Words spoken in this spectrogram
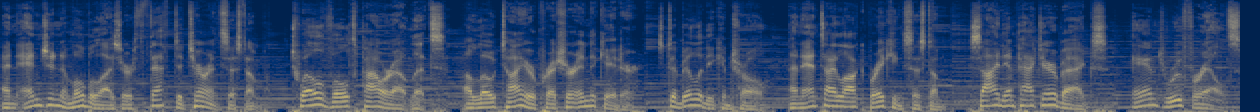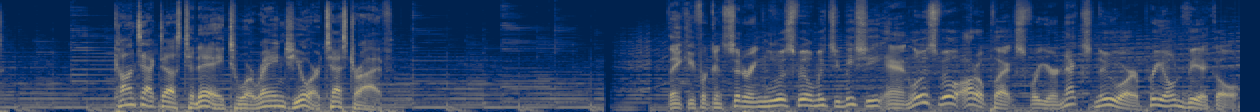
an engine immobilizer theft deterrent system, 12-volt power outlets, a low tire pressure indicator, stability control, an anti-lock braking system, side impact airbags, and roof rails. Contact us today to arrange your test drive. Thank you for considering Lewisville Mitsubishi and Lewisville Autoplex for your next new or pre-owned vehicle.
